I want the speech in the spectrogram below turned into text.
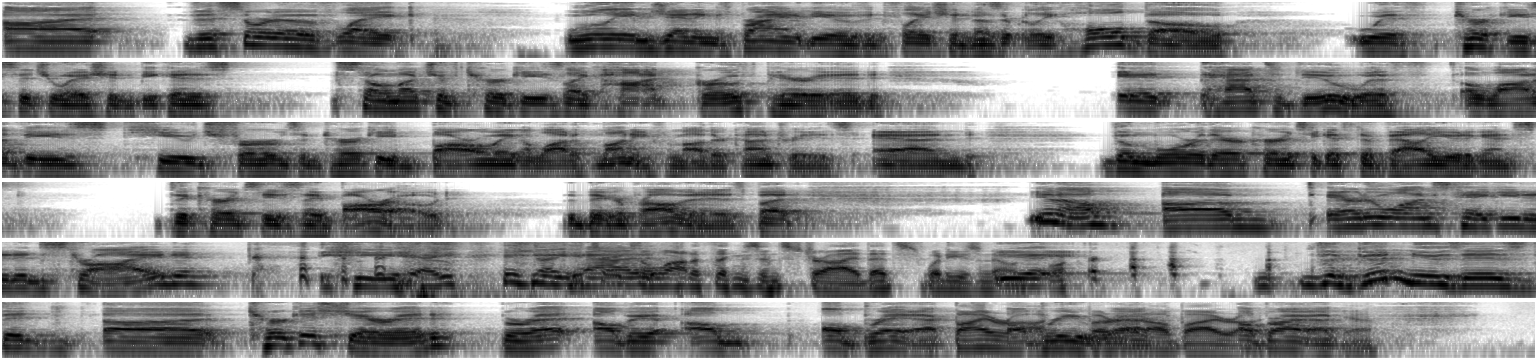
uh, this sort of like William Jennings Bryan view of inflation doesn't really hold though with Turkey's situation because so much of Turkey's like hot growth period it had to do with a lot of these huge firms in Turkey borrowing a lot of money from other countries and the more their currency gets devalued against the currencies they borrowed the bigger problem it is but you know um Erdogan's taking it in stride he Yeah, he, he, he takes a lot of things in stride. That's what he's known Yeah. for. The good news is that uh, Turkish Jared Berat Al Al Albayrak Bayrak, Berat Albayrak. Albayrak, Yeah.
